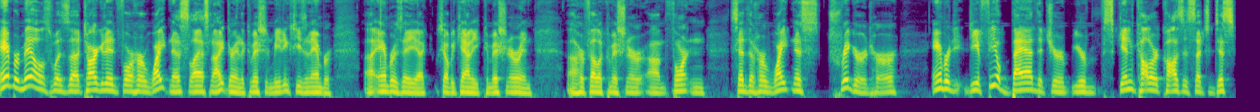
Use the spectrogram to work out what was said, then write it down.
Amber Mills was uh, targeted for her whiteness last night during the commission meeting. She's an Amber. Uh, Amber is a uh, Shelby County commissioner, and uh, her fellow commissioner um, Thornton said that her whiteness triggered her. Amber, do you feel bad that your your skin color causes such dis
